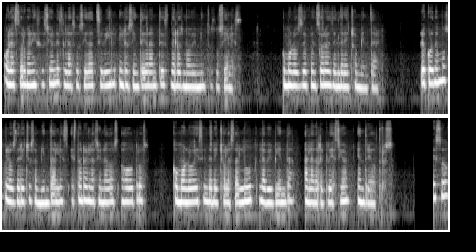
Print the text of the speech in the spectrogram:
o las organizaciones de la sociedad civil y los integrantes de los movimientos sociales, como los defensores del derecho ambiental. Recordemos que los derechos ambientales están relacionados a otros, como lo es el derecho a la salud, la vivienda, a la recreación, entre otros. Por eso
